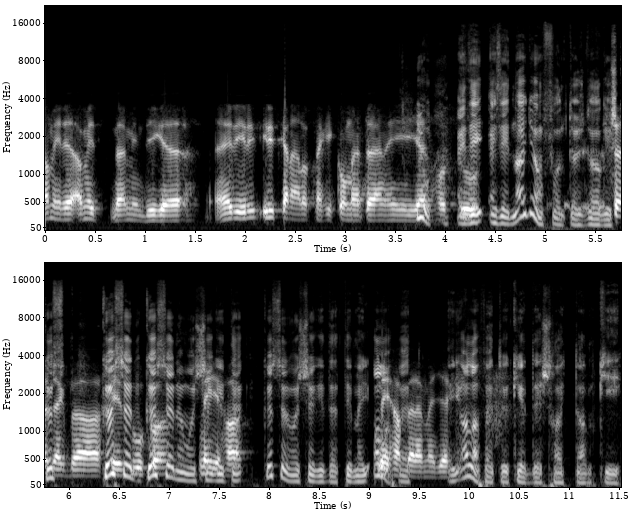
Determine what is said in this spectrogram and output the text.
Amire, amit nem mindig uh, ritkán állok neki kommentelni ilyen hosszú Ez egy, ez egy nagyon fontos dolog, és kösz, köszön, köszönöm, hogy Néha- segíte, köszönöm, hogy segítettél, egy, Néha alapvet, egy alapvető kérdést hagytam ki.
